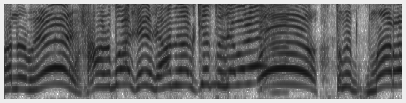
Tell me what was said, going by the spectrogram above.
ধানের ভুঁয়ে আমার বয়স হয়ে গেছে আমি আর কেউ তো যাব রে ও তুমি মারা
